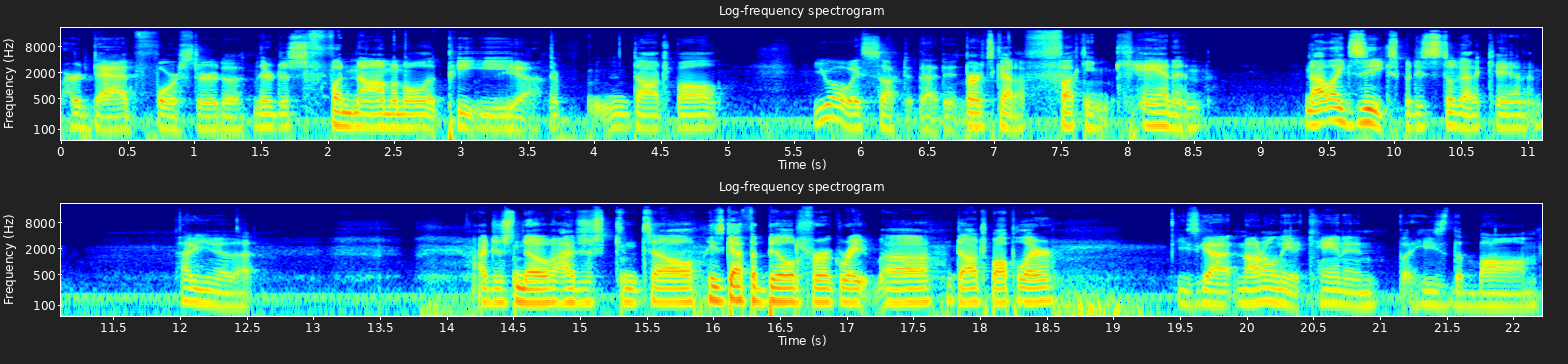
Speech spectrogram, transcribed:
her dad forced her to. they're just phenomenal at PE. Yeah. they're mm, dodgeball. You always sucked at that, didn't you? Bert's got a fucking cannon. Not like Zeke's, but he's still got a cannon. How do you know that? I just know. I just can tell he's got the build for a great uh, dodgeball player. He's got not only a cannon, but he's the bomb.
